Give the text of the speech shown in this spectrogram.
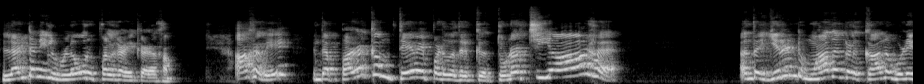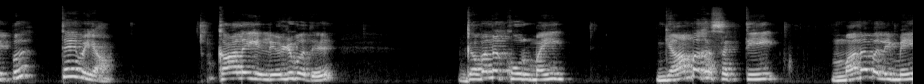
லண்டனில் உள்ள ஒரு பல்கலைக்கழகம். ஆகவே இந்த பழக்கம் தேவைப்படுவதற்கு தொடர்ச்சியாக அந்த இரண்டு மாதங்களுக்கான உழைப்பு தேவையாம். காலையில் எழுவது கவனக்கூர்மை ஞாபக சக்தி மனவலிமை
